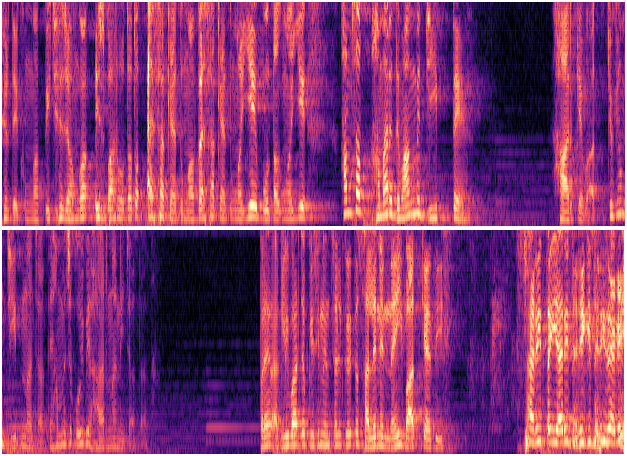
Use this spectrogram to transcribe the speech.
फिर देखूँगा, पीछे जाऊँगा, इस बार होता तो ऐसा कह दूँगा, वैसा कह दूँगा, ये बोलता दूँगा, ये। हम सब, हमारे दिमाग में जीतते हैं। हार के बाद, क्योंकि हम जीतना चाहते हैं, हम में से कोई भी हारना नहीं चाहता। पर यार, अगली बार जब किसी ने इंसल्ट करी तो साले ने नई बात कह दी। सारी तैयारी धरी की धरी रह गई।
